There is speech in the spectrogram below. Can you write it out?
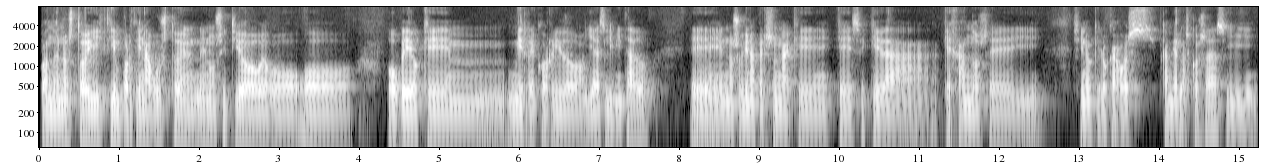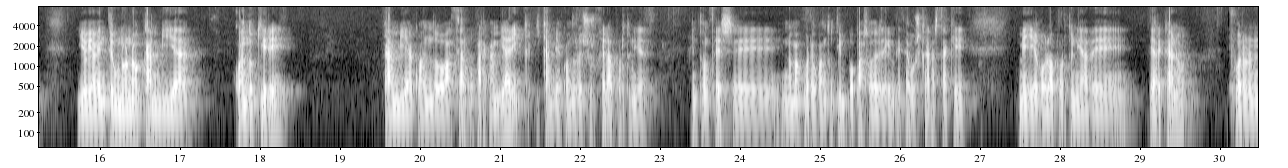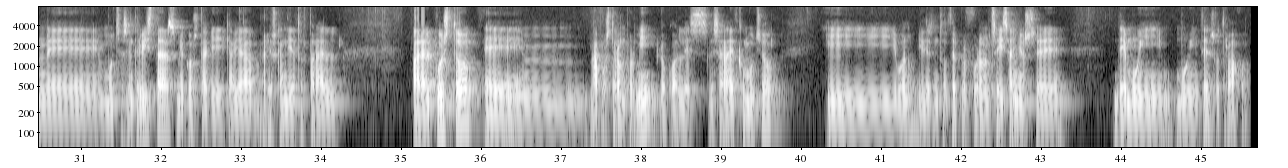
Cuando no estoy 100% a gusto en, un sitio o, veo que mi recorrido ya es limitado, eh, no soy una persona que, se queda quejándose, sino que lo que hago es cambiar las cosas y, obviamente uno no cambia cuando quiere, cambia cuando hace algo para cambiar y, cambia cuando le surge la oportunidad. Entonces, eh, no me acuerdo cuánto tiempo pasó desde que empecé a buscar hasta que me llegó la oportunidad de, de Arcano fueron eh, muchas entrevistas, me consta que, había varios candidatos para el, para el puesto, eh, apostaron por mí, lo cual les, les, agradezco mucho. Y bueno, y desde entonces pues fueron seis años eh, de muy, muy intenso trabajo.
